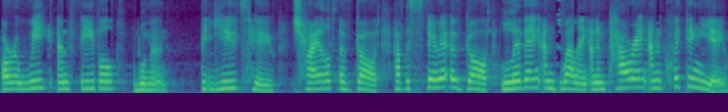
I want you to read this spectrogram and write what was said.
or a weak and feeble woman. But you too, child of God, have the Spirit of God living and dwelling and empowering and equipping you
